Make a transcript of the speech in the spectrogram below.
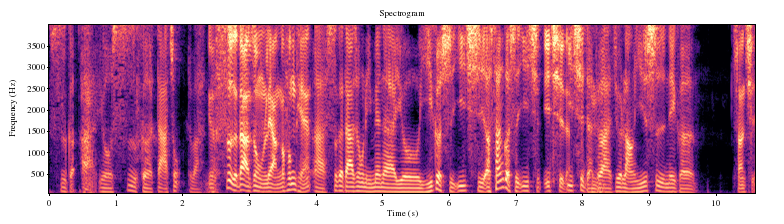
四个啊，有四个大众，对吧？有四个大众，两个丰田，啊，四个大众里面呢，有一个是一汽啊，三个是一汽一汽的嗯一汽的，对吧？就朗逸是那个上汽，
